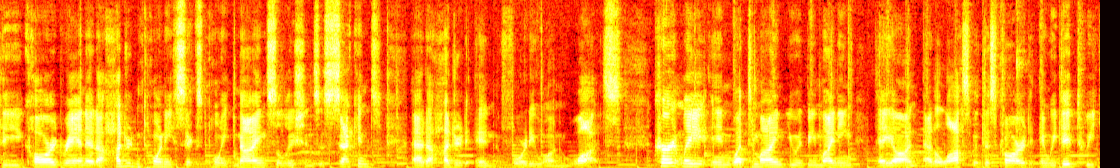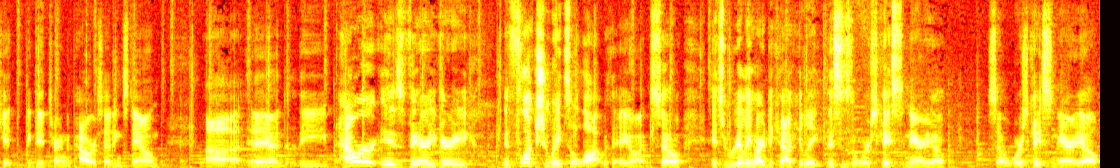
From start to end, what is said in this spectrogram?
the card ran at 126.9 solutions a second at 141 watts. Currently in what to mine, you would be mining Aeon at a loss with this card and we did tweak it. We did turn the power settings down uh, and the power is very, very, it fluctuates a lot with Aeon. So it's really hard to calculate. This is the worst case scenario. So worst case scenario,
